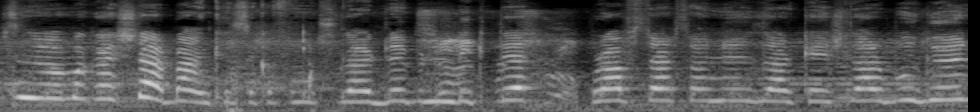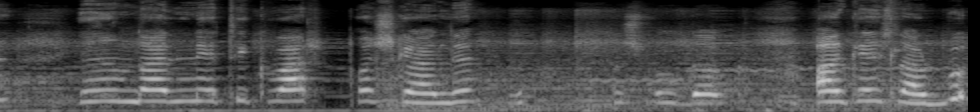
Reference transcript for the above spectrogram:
Hepsine merhaba arkadaşlar. Ben Kese Kafamı sizlerle birlikte Brawl Stars oynuyoruz arkadaşlar. Bugün yanımda Netik var. Hoş geldin. Hoş bulduk. Arkadaşlar bu,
